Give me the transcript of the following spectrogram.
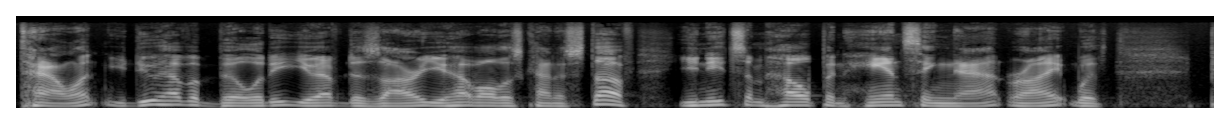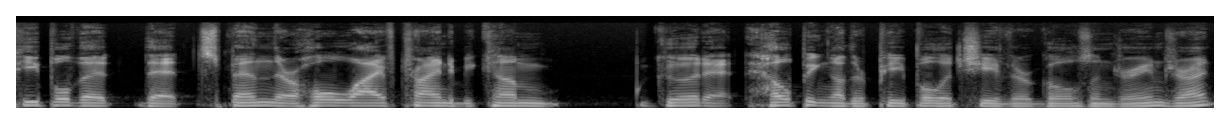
talent, you do have ability, you have desire, you have all this kind of stuff. You need some help enhancing that, right? With people that that spend their whole life trying to become good at helping other people achieve their goals and dreams, right?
